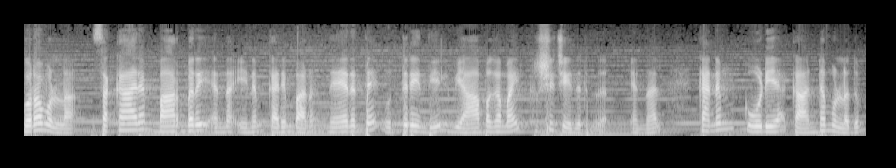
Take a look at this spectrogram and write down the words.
കുറവുള്ള സക്കാരം ബാർബറി എന്ന ഇനം കരിമ്പാണ് നേരത്തെ ഉത്തരേന്ത്യയിൽ വ്യാപകമായി കൃഷി ചെയ്തിരുന്നത്. എന്നാൽ കനം കൂടിയ കാണ്ഡമുള്ളതും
